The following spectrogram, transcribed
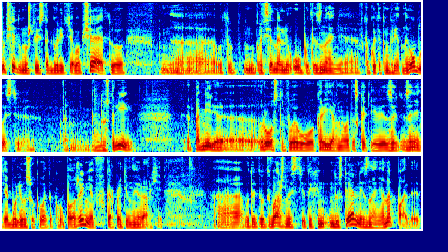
вообще думаю, что если так говорить обобщая, то вот, профессиональный опыт и знания в какой-то конкретной области, там, индустрии, по мере э, роста твоего карьерного, так сказать, и занятия более высокого такого положения в корпоративной иерархии, а, вот эта вот важность этих индустриальных знаний, она падает.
